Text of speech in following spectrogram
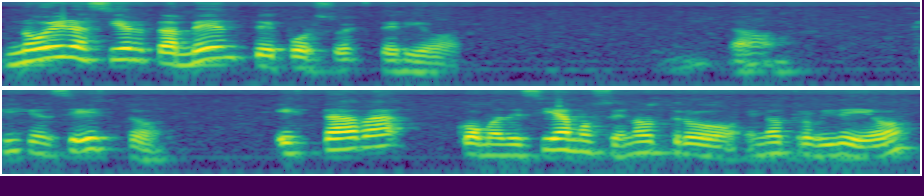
no era ciertamente por su exterior. Fíjense esto, estaba, como decíamos en otro, en otro video,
